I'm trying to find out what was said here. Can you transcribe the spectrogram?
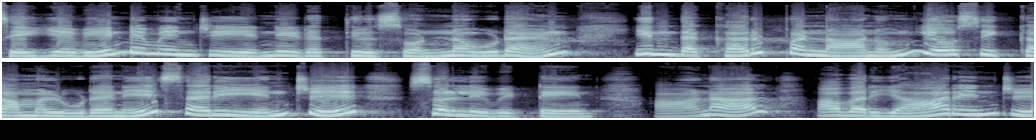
செய்ய வேண்டும் என்று என்னிடத்தில் சொன்னவுடன் இந்த கருப்பன் நானும் யோசிக்காமல் உடனே சரி என்று சொல்லிவிட்டேன் ஆனால் அவர் யார் என்று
